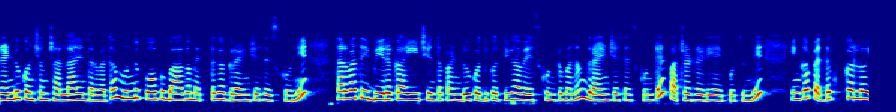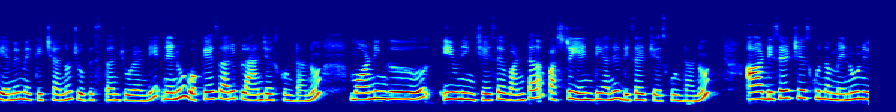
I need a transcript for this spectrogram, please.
రెండు కొంచెం చల్లారిన తర్వాత ముందు పోపు బాగా మెత్తగా గ్రైండ్ చేసేసుకొని, తర్వాత ఈ బీరకాయి, చింతపండు కొద్ది కొద్దిగా వేసుకుంటూ మనం గ్రైండ్ చేసేసుకుంటే పచ్చడి రెడీ అయిపోతుంది. ఇంకా పెద్ద కుక్కర్‌లో ఏమేమి ఎక్కిచ్చానో చూపిస్తాను చూడండి. నేను ఒకేసారి ప్లాన్ చేసుకుంటాను. మార్నింగ్ ఈవినింగ్ చేసే వంట ఫస్ట్ ఏంటి అని డిసైడ్ చేసుకుంటాను. ఆ డిసైడ్ చేసుకున్న మెనూని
